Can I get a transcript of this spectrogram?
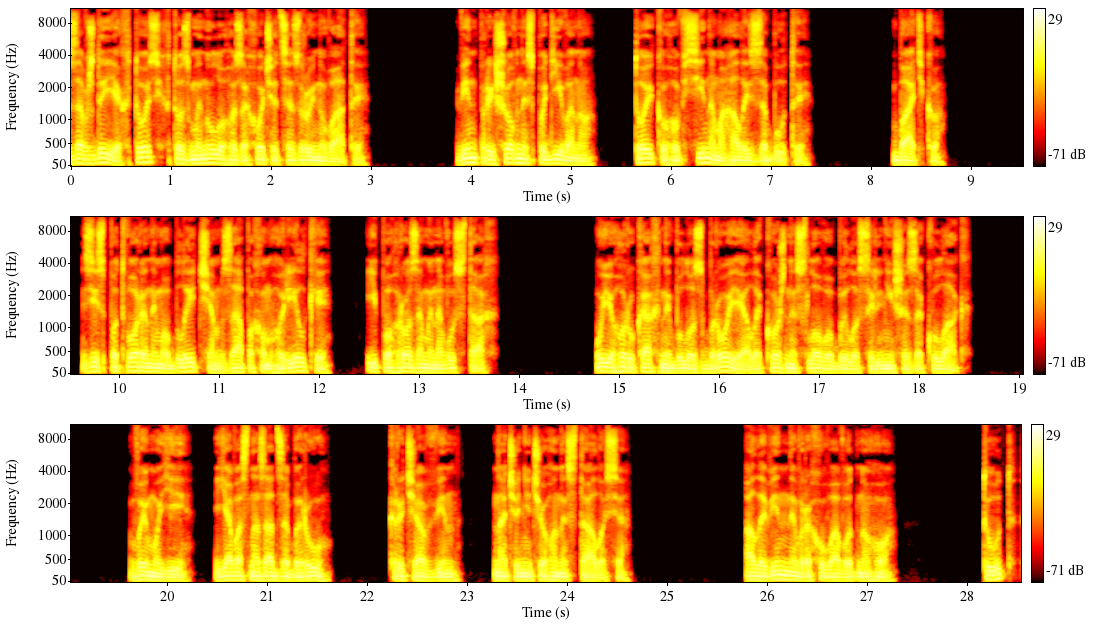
завжди є хтось, хто з минулого захоче це зруйнувати. Він прийшов несподівано, той, кого всі намагались забути. Батько. Зі спотвореним обличчям, запахом горілки і погрозами на вустах. У його руках не було зброї, але кожне слово било сильніше за кулак. Ви мої, я вас назад заберу, кричав він, наче нічого не сталося. Але він не врахував одного тут,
